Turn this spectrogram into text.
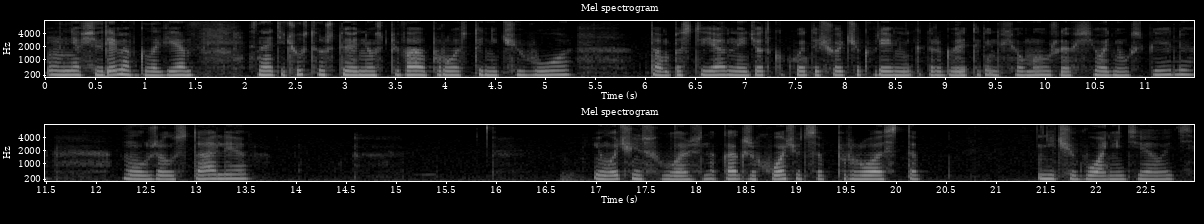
У меня все время в голове, знаете, чувство, что я не успеваю просто ничего. Там постоянно идет какой-то счетчик времени, который говорит, Ирин, все, мы уже все не успели, мы уже устали, и очень сложно. Как же хочется просто ничего не делать.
